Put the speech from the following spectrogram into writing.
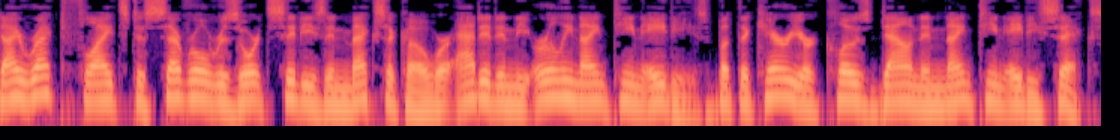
Direct flights to several resort cities in Mexico were added in the early 1980s but the carrier closed down in 1986.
